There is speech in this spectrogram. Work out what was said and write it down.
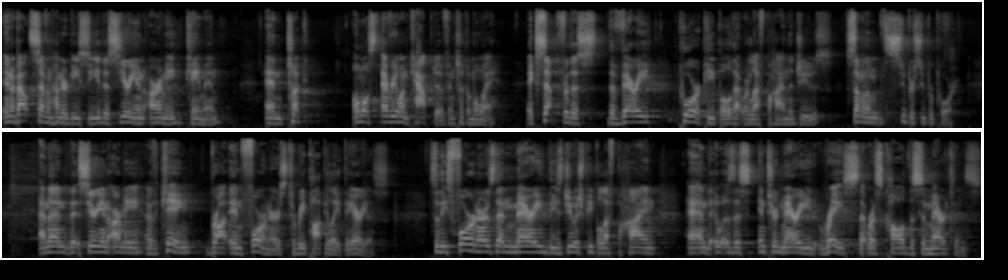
in about 700 BC, the Syrian army came in and took almost everyone captive and took them away, except for this, the very poor people that were left behind, the Jews. Some of them super, super poor. And then the Syrian army, or the king, brought in foreigners to repopulate the areas. So these foreigners then married these Jewish people left behind, and it was this intermarried race that was called the Samaritans.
